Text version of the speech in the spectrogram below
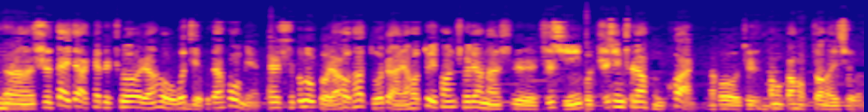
嗯，是代驾开的车，然后我姐夫在后面，在十字路口，然后他左转，然后对方车辆呢是直行，我直行车辆很快，然后就是他们刚好撞到一起了。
